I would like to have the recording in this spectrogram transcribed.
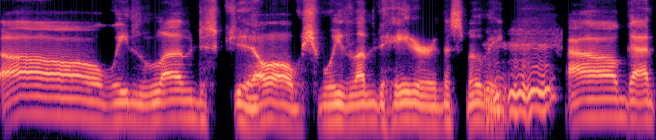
oh, we loved, oh, we loved to hate her in this movie. Oh God!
